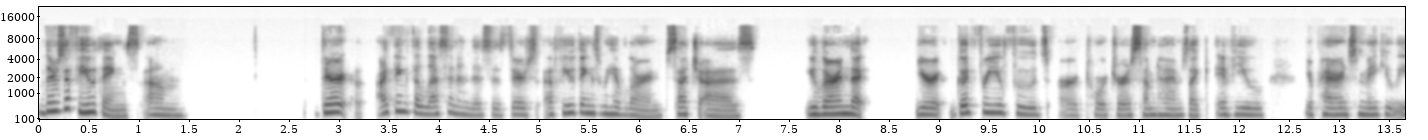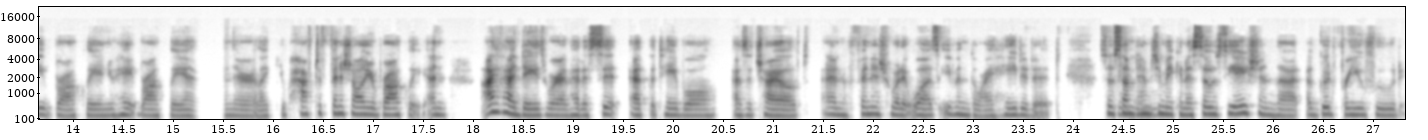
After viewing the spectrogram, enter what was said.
There's a few things. Um there I think the lesson in this is there's a few things we have learned such as you learn that your good for you foods are torturous sometimes like if you your parents make you eat broccoli and you hate broccoli and and they're like you have to finish all your broccoli and i've had days where i've had to sit at the table as a child and finish what it was even though i hated it so sometimes mm-hmm. you make an association that a good for you food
